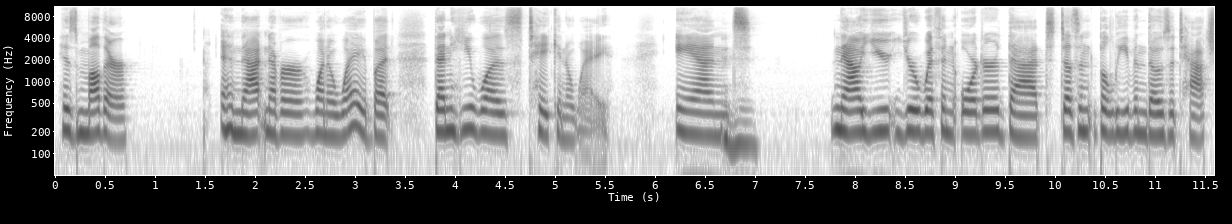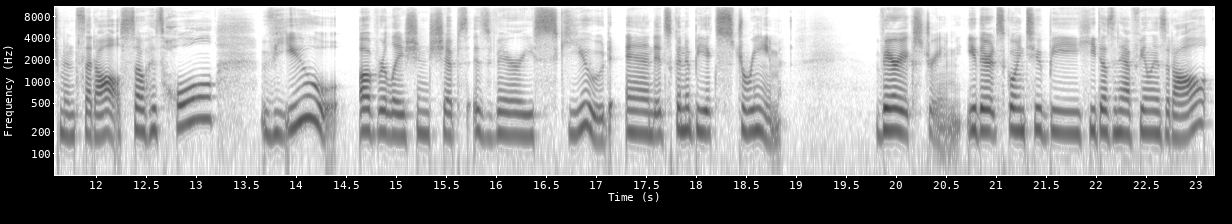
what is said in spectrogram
his mother, and that never went away, but then he was taken away. And mm-hmm. now you you're with an order that doesn't believe in those attachments at all. So his whole view of relationships is very skewed and it's going to be extreme. Very extreme. Either it's going to be he doesn't have feelings at all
